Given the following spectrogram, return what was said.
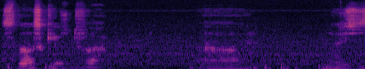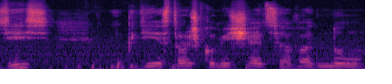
сноски в два. А, но здесь, где строчка умещается в одну,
